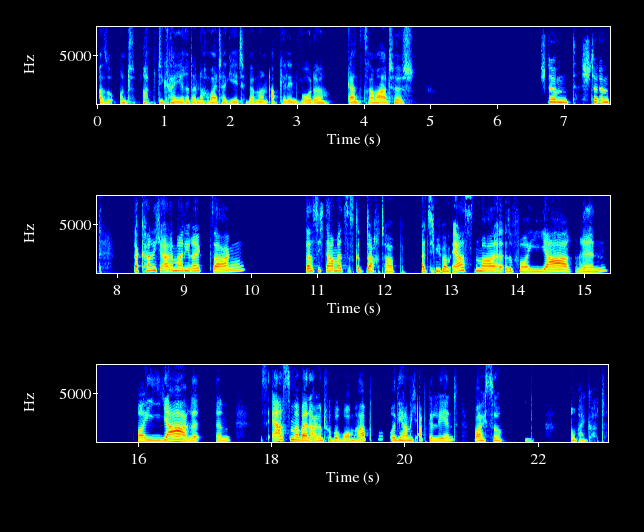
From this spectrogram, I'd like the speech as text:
also, und ob die Karriere dann noch weitergeht, wenn man abgelehnt wurde. Ganz dramatisch. Stimmt, stimmt. Da kann ich einmal direkt sagen, dass ich damals das gedacht habe. Als ich mich beim ersten Mal, also vor Jahren, vor Jahren, das erste Mal bei einer Agentur beworben habe und die haben mich abgelehnt, war ich so, oh mein Gott,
